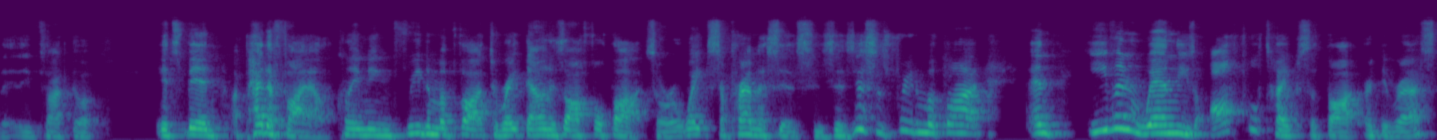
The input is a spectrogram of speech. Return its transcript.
They've talked about it's been a pedophile claiming freedom of thought to write down his awful thoughts, or a white supremacist who says this is freedom of thought. And even when these awful types of thought are addressed,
